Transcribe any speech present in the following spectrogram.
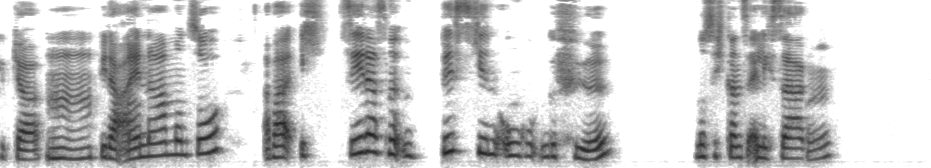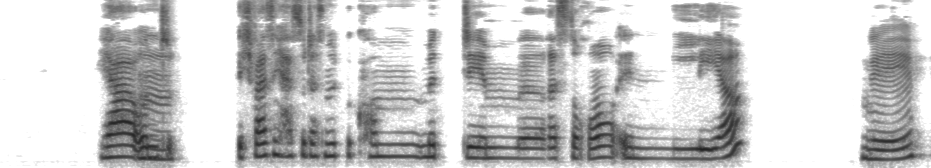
Gibt ja Mhm. wieder Einnahmen und so. Aber ich sehe das mit ein bisschen unguten Gefühl, muss ich ganz ehrlich sagen. Ja, und Mhm. ich weiß nicht, hast du das mitbekommen mit dem äh, Restaurant in Leer? Nee.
